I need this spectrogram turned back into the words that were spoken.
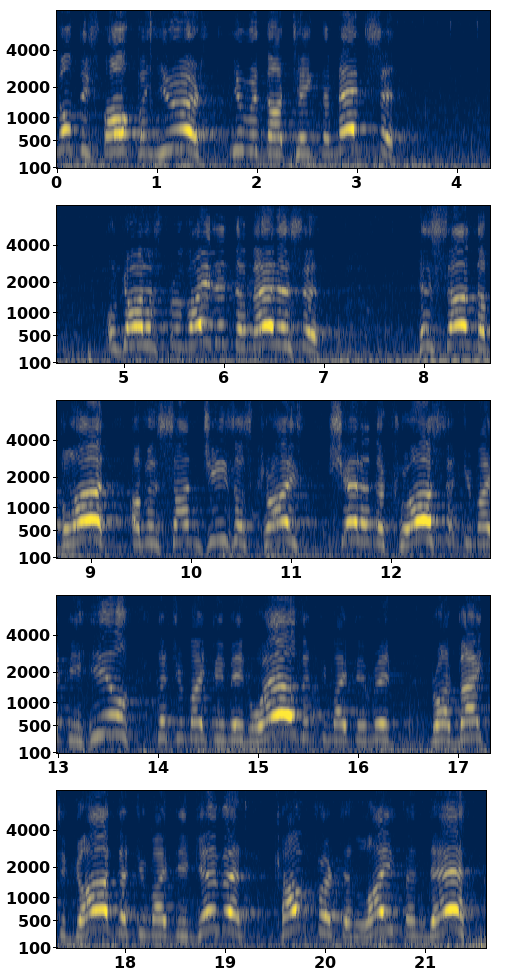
Nobody's fault but yours. You would not take the medicine. Well, God has provided the medicine. His Son, the blood of His Son, Jesus Christ, shed on the cross that you might be healed, that you might be made well, that you might be made, brought back to God, that you might be given comfort in life and death,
